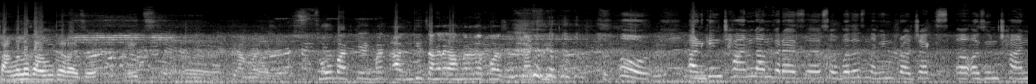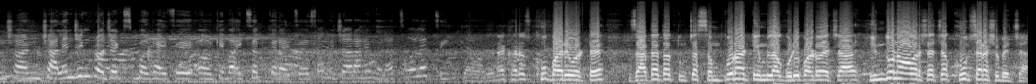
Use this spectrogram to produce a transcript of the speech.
चांगलं काम करायचं आणखी चांगलं काम करायचं हो आणखीन छान काम करायचं सोबतच नवीन प्रोजेक्ट्स अजून छान छान चॅलेंजिंग प्रोजेक्ट्स बघायचे किंवा एक्सेप्ट करायचे असा विचार आहे मला सी नाही खरंच खूप भारी वाटतंय जाता जाता तुमच्या संपूर्ण टीमला गुढीपाडव्याच्या हिंदू नववर्षाच्या खूप साऱ्या शुभेच्छा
